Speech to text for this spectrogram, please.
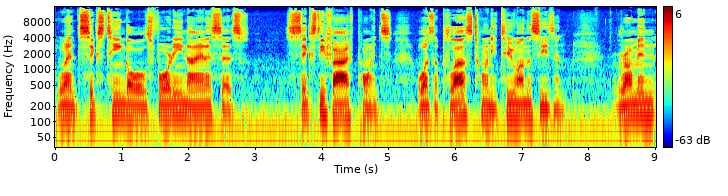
He went 16 goals, 49 assists, 65 points. Was a plus 22 on the season. Roman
